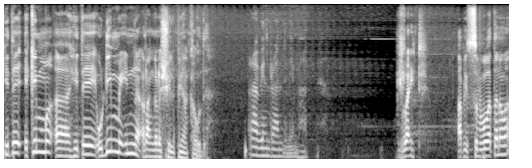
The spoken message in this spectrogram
හිතේ එකින්ම හිතේ උඩින්ම ඉන්න රංගන ශිල්පියා කවුද? රවින්ද්‍ර රන්දනීය මහත්මයා රයිට්. අපි සුබවතනවා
